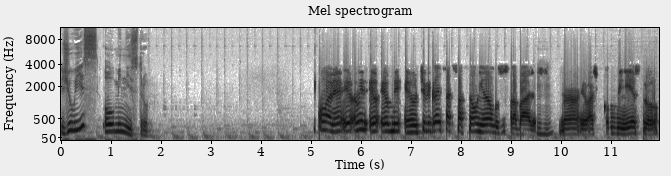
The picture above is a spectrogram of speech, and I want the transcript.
Juiz ou ministro? Olha, eu, eu, eu, eu, tive grande satisfação em ambos os trabalhos. Uhum. Né? Eu acho que como ministro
